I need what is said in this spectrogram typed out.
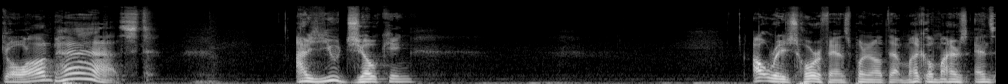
Go on past. Are you joking? Outraged horror fans pointed out that Michael Myers ends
